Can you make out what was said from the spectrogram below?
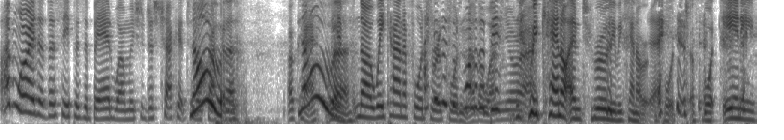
I'm worried that this ep is a bad one. We should just chuck it to no. the Okay. No. We have- no, we can't afford I to think record this is one of the another best. Right. We cannot, and truly, we cannot afford, afford any.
